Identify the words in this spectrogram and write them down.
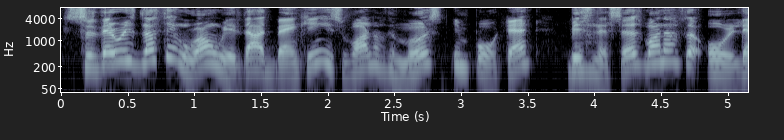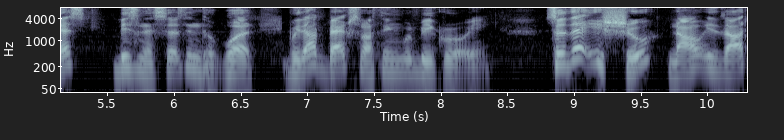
So there is nothing wrong with that. Banking is one of the most important businesses, one of the oldest businesses in the world. Without banks, nothing would be growing. So the issue now is that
